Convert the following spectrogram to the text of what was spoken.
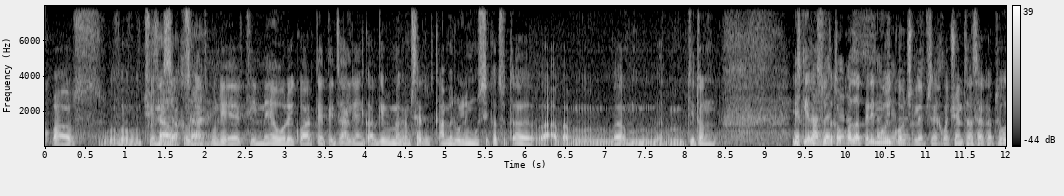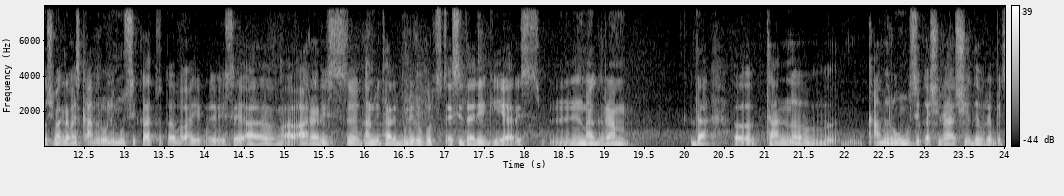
ყავს ჩვენი სახელგანთქმული ერთი მეორე კვარტეტი ძალიან კარგები მაგრამ საერთოდ კამერული მუსიკა ცოტა თვითონ ის კი რა ცოტა ყველაფერი მოიკოჭლებს ახლა ჩვენთან საქართველოსში მაგრამ ეს კამერული მუსიკა ცოტა აი ესე არ არის განვითარებული როგორც წესი და რიგი არის მაგრამ და თან კამერულ მუსიკაში რა შედევრებიც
